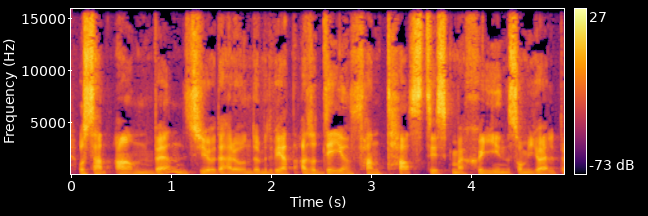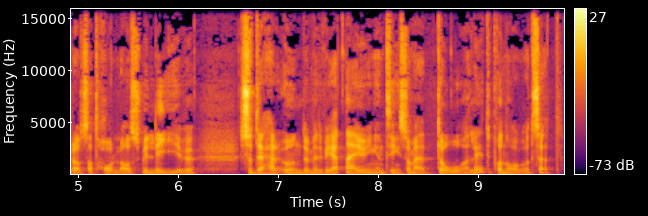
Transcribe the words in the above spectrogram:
Och sen används ju det här undermedvetna, alltså det är ju en fantastisk maskin som hjälper oss att hålla oss vid liv. Så det här undermedvetna är ju ingenting som är dåligt på något sätt.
